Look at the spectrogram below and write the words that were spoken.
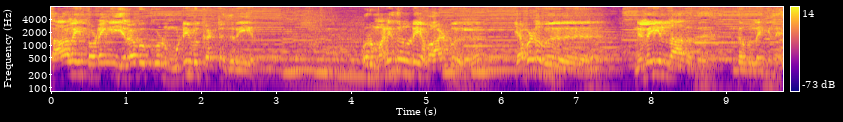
காலை தொடங்கி இரவுக்குள் முடிவு கட்டுகிறீர். ஒரு மனிதனுடைய வாழ்வு எவ்வளவு நிலையில்லாதது இந்த உலகிலே.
